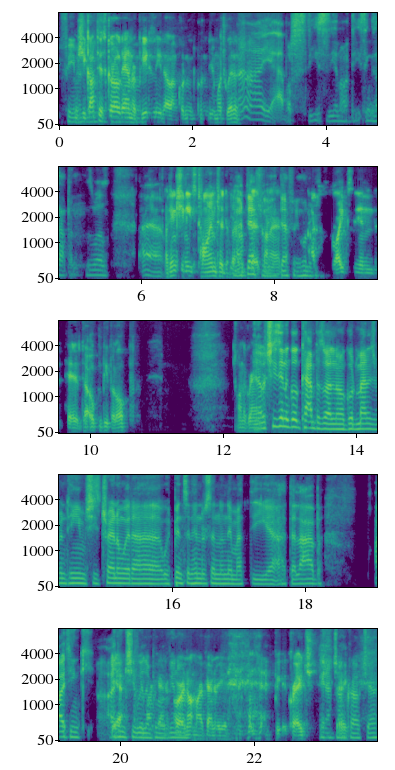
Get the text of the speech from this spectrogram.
female. She got this girl down repeatedly though, and couldn't couldn't do much with it. Ah, yeah, but these, you know, these things happen as well. Uh, I think she needs time to develop. to definitely, definitely, strikes in to, to open people up on the ground. Yeah, but she's in a good camp as well. Now, a good management team. She's training with uh with Benson Henderson and him at the uh, at the lab. I think I Yeah, think she will Mark improve. Henry- You or not Mark Henry, Crouch. Yeah, John Right. Crouch. Yeah,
